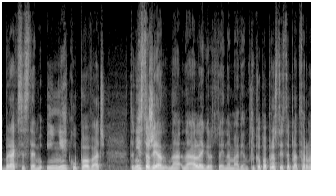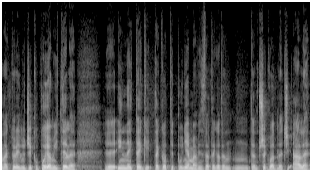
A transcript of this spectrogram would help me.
brak systemu i nie kupować. To nie jest to, że ja na, na Allegro tutaj namawiam, tylko po prostu jest to platforma, na której ludzie kupują i tyle. Y, Innej tegi- tego typu nie ma, więc dlatego ten, mm, ten przykład leci, ale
